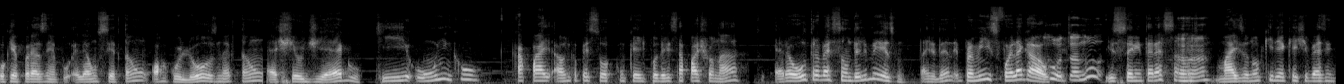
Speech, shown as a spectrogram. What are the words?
Porque, por exemplo, ele é um ser tão orgulhoso, né? Tão é, cheio de ego, que o único capaz, a única pessoa com quem ele poderia se apaixonar era outra versão dele mesmo, tá entendendo? E pra mim isso foi legal. Puta, não... Isso seria interessante. Uhum. Mas eu não queria que eles tivessem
